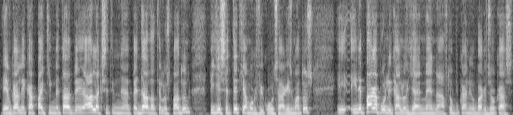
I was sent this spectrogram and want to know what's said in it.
Έβγαλε καπάκι μετά, ε, άλλαξε την ε, πεντάδα τέλος πάντων. Πήγε σε τέτοια μορφή κοουτσαρίσματο. Ε, είναι πάρα πολύ καλό για εμένα αυτό που κάνει ο Μπαρτζόκας.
